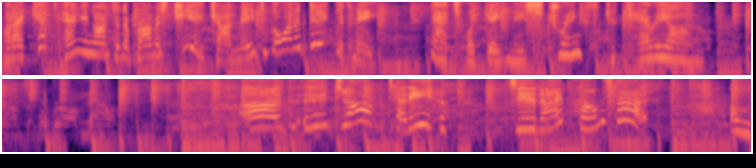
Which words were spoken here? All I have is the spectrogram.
But I kept hanging on to the promise Chie-chan made to go on a date with me. That's what gave me strength to carry on. Uh, good job, Teddie. Did I promise that? Oh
